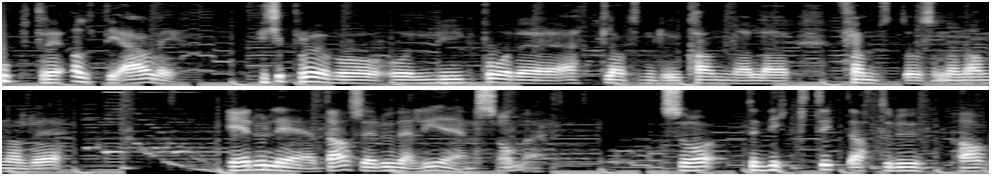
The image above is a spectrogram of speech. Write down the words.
Opptre alltid ærlig. Ikke prøv å, å lyge på det et eller annet som du kan, eller fremstå som den annen du er. Er du leder, så er du veldig ensom. Så det er viktig at du har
